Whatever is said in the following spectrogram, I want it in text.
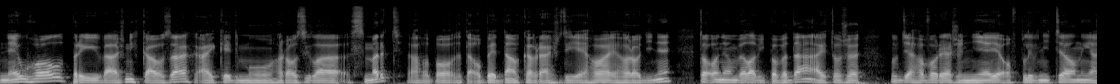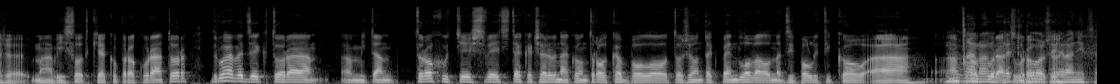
neuhol pri vážnych kauzách, aj keď mu hrozila smrť, alebo teda objednávka vraždy jeho a jeho rodine. To o ňom veľa vypovedá, aj to, že ľudia hovoria, že nie je ovplyvniteľný a že má výsledky ako prokurátor. Druhá vec je, ktorá mi tam trochu tiež svieti taká červená kontrolka, bolo to, že on tak pendloval medzi politikou a, a mm, prokuratúrou. Áno, že, hranice.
